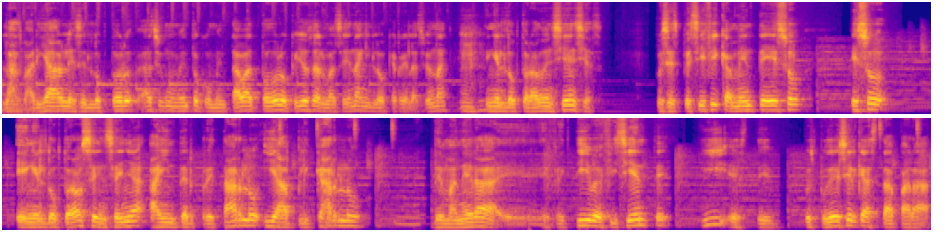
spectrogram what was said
las variables. El doctor hace un momento comentaba todo lo que ellos almacenan y lo que relacionan en el doctorado en ciencias. Pues específicamente eso, eso en el doctorado se enseña a interpretarlo y a aplicarlo de manera eh, efectiva, eficiente y este, pues podría decir que hasta para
